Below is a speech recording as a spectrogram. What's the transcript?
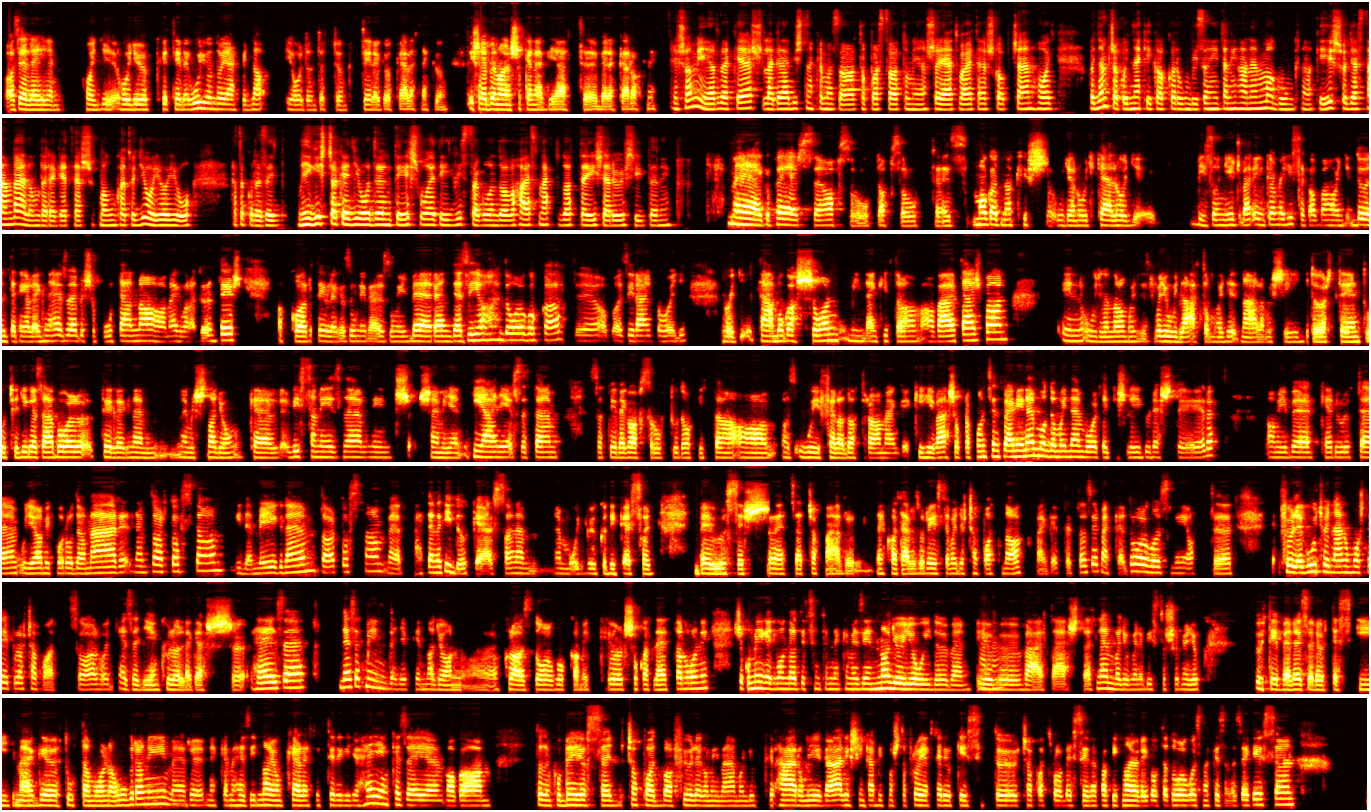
az elején, hogy, hogy ők tényleg úgy gondolják, hogy na, jól döntöttünk, tényleg ők kellett nekünk, és ebben nagyon sok energiát bele kell rakni. És ami érdekes, legalábbis nekem az a tapasztalatom ilyen saját váltás kapcsán, hogy, hogy nem csak, hogy nekik akarunk bizonyítani, hanem magunknak is, hogy aztán vállon veregethessük magunkat, hogy jó, jó, jó, hát akkor ez egy, mégiscsak egy jó döntés volt, így visszagondolva, ha ezt meg tudod te is erősíteni. Meg, persze, abszolút, abszolút. Ez magadnak is ugyanúgy kell, hogy bizonyíts, bár én különben hiszek abban, hogy dönteni a legnehezebb, és akkor utána, ha megvan a döntés, akkor tényleg az univerzum így berendezi a dolgokat abba az irányba, hogy, hogy támogasson mindenkit a, a váltásban. Én úgy gondolom, hogy, vagy úgy látom, hogy nálam is így történt, úgyhogy igazából tényleg nem, nem is nagyon kell visszanéznem, nincs semmilyen hiányérzetem, szóval tényleg abszolút tudok itt a, a, az új feladatra, meg kihívásokra koncentrálni. Én nem mondom, hogy nem volt egy kis légüres tér, amibe kerültem, ugye amikor oda már nem tartoztam, ide még nem tartoztam, mert hát ennek idő kell, szóval nem, nem úgy működik ez, hogy beülsz, és egyszer csak már meghatározó része vagy a csapatnak, meg tehát azért meg kell dolgozni, ott főleg úgy, hogy nálunk most épül a csapat, szóval, hogy ez egy ilyen különleges helyzet, de ezek mind egyébként nagyon klassz dolgok, amikről sokat lehet tanulni. És akkor még egy gondolat, hogy szerintem nekem ez ilyen nagyon jó időben jövő uh-huh. váltás. Tehát nem vagyok benne biztos, hogy mondjuk öt évvel ezelőtt ezt így meg tudtam volna ugrani, mert nekem ehhez így nagyon kellett, hogy tényleg így a helyén kezeljem magam, tudod, amikor bejössz egy csapatba, főleg ami már mondjuk három éve áll, és inkább itt most a projekt előkészítő csapatról beszélek, akik nagyon régóta dolgoznak ezen az egészen,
